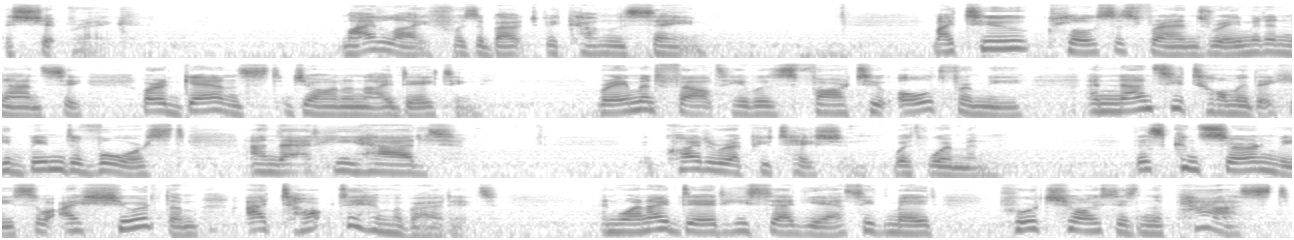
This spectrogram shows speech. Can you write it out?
a shipwreck my life was about to become the same. My two closest friends, Raymond and Nancy, were against John and I dating. Raymond felt he was far too old for me, and Nancy told me that he'd been divorced and that he had quite a reputation with women. This concerned me, so I assured them I'd talk to him about it. And when I did, he said yes, he'd made poor choices in the past,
